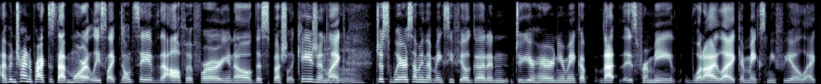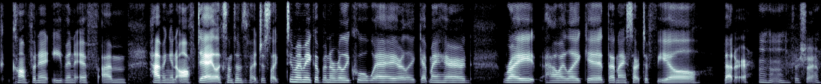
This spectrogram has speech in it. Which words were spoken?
I've been trying to practice that more at least. Like, don't save the outfit for, you know, this special occasion. Like, Mhm. just wear something that makes you feel good and do your hair and your makeup. That is for me what I like and makes me feel like confident, even if I'm having an off day. Like, sometimes if I just like do my makeup in a really cool way or like get my hair right how I like it, then I start to feel better. Mm-hmm, for sure.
